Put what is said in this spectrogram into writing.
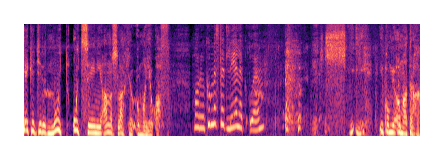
Kyk, het jy dit nooit ooit sê nie, anders lag jou ouma jou af. Maar hoekom is dit lelik, oom? Hier, hier, kom jou ouma terug.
